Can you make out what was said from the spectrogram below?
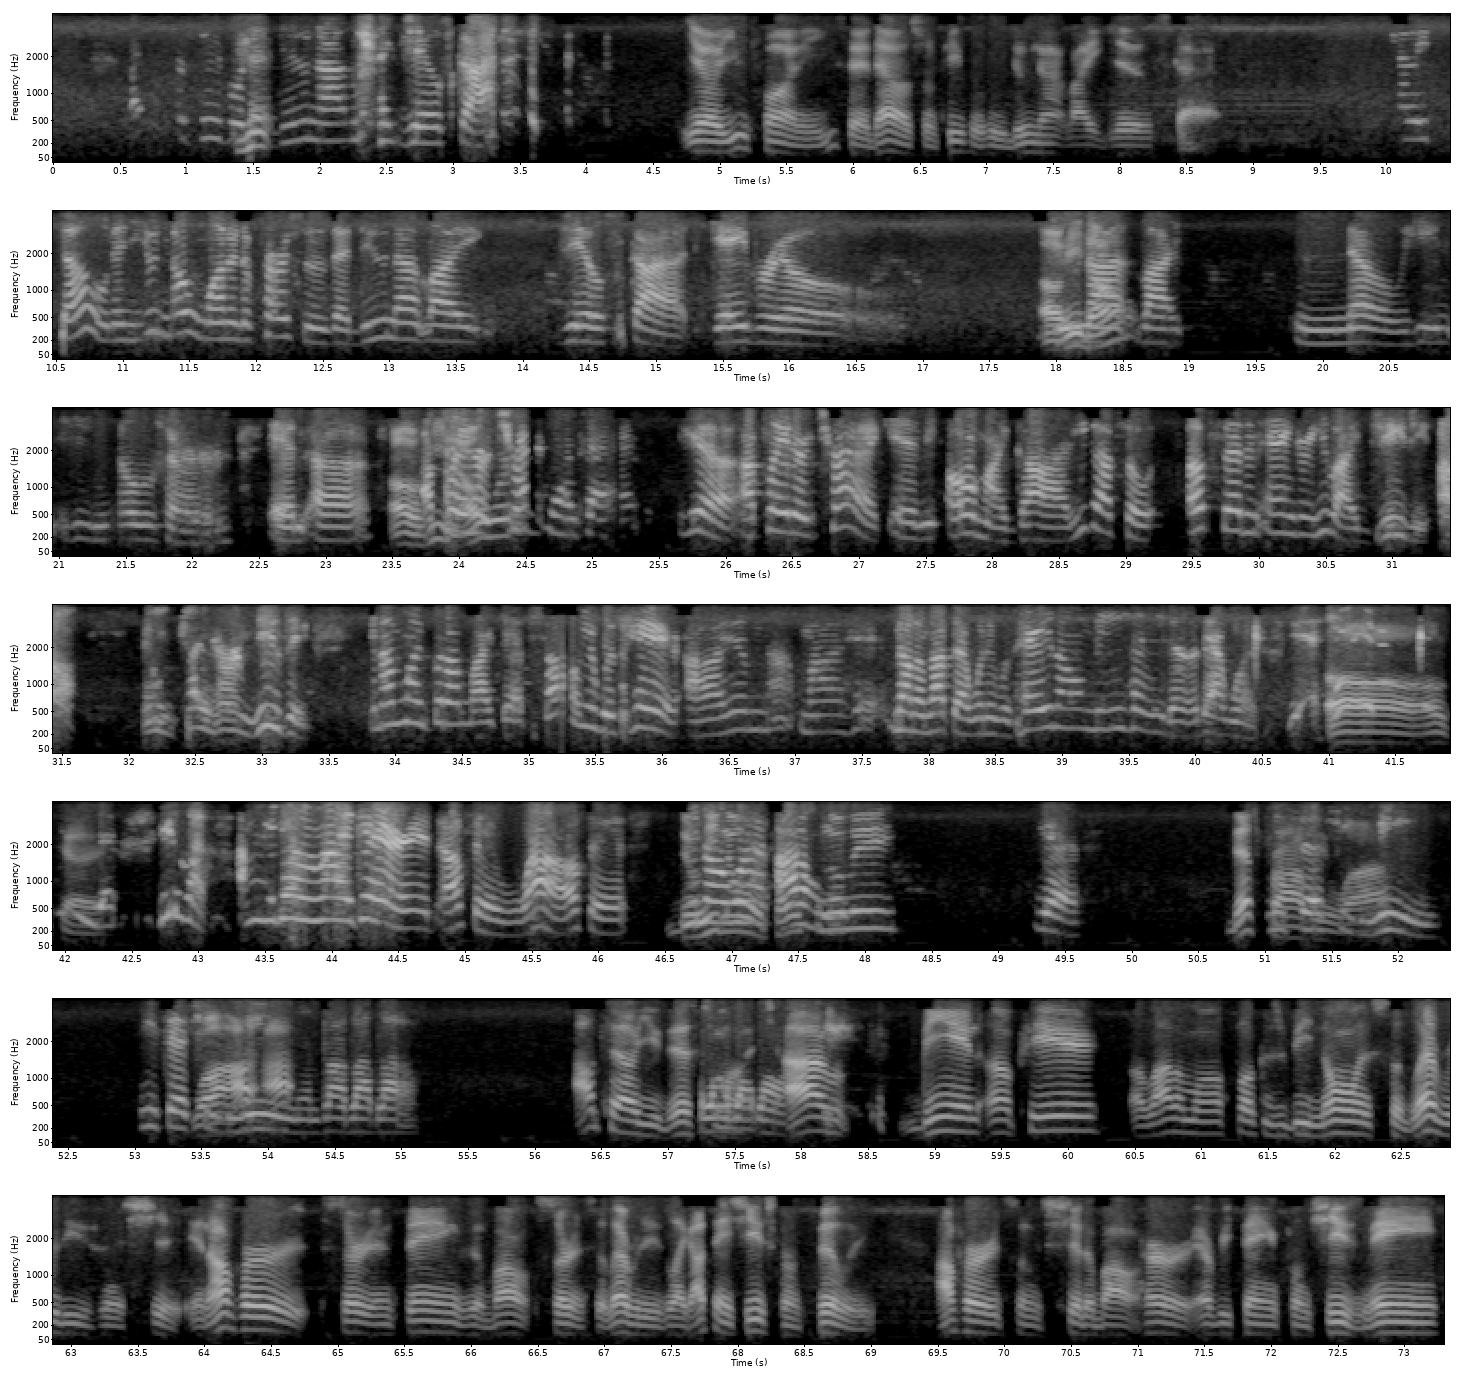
For people that do not like Jill Scott. Yo, you funny. You said that was for people who do not like Jill Scott. they don't, and you know one of the persons that do not like Jill Scott, Gabriel. Oh, do he not don't? like. No, he he knows her, and uh Oh, I played her her? track one time. Yeah, I played her track, and oh my God, he got so upset and angry. He like Gigi, oh, don't play her music. And I'm like, but I like that song. It was Hair. I am not my hair. No, no, not that one. It was Hate on Me, Hater. That one. Yeah. Oh, okay. He was like, I don't like her. And I said, wow. I said, Do you know know what? I don't- personally? yes. That's probably He said she's why. mean. He said she's Well, I- mean I- and blah blah blah. I'll tell you this much. I'm being up here. A lot of motherfuckers be knowing celebrities and shit, and I've heard certain things about certain celebrities. Like I think she's from Philly. I've heard some shit about her. Everything from she's mean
